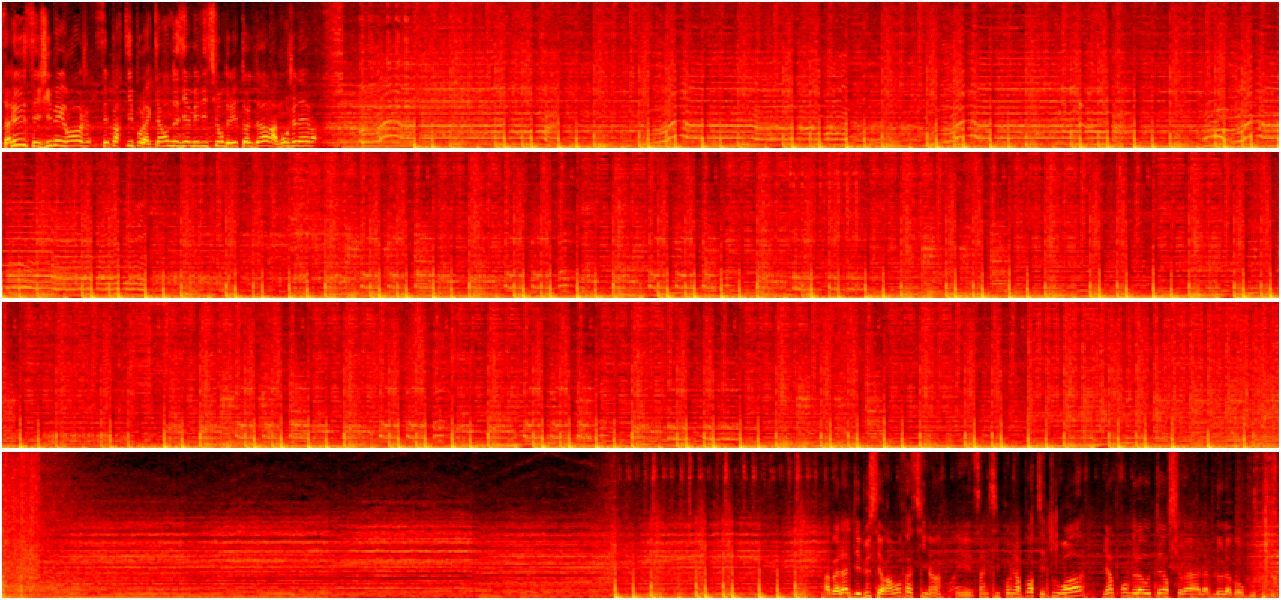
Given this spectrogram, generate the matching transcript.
Salut, c'est JB Grange. C'est parti pour la 42e édition de l'Étoile d'Or à Montgenèvre. Ah bah là le début c'est vraiment facile hein. Les 5-6 premières portes c'est tout droit, bien prendre de la hauteur sur la, la bleue là-bas au bout.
